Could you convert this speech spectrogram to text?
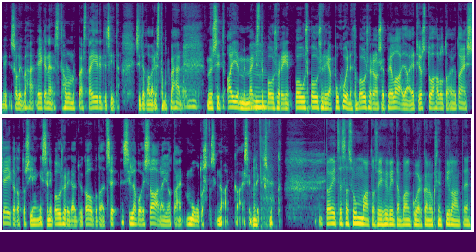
niin se oli vähän, eikä ne sitten halunnut päästä irti siitä, siitä kaverista, mutta mähän myös sitten aiemmin mäkin sitten Bowseriin, Bowes, Bowseria puhuin, että Bowser on se pelaaja, että jos tuo halutaan jotain sheikata tuossa jengissä, niin Bowseri täytyy kaupata, että se, sillä voi saada jotain muutosta sinne aikaan esimerkiksi, mutta Toi itse asiassa summaa tosi hyvin tämän Vancouver Canucksin tilanteen.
